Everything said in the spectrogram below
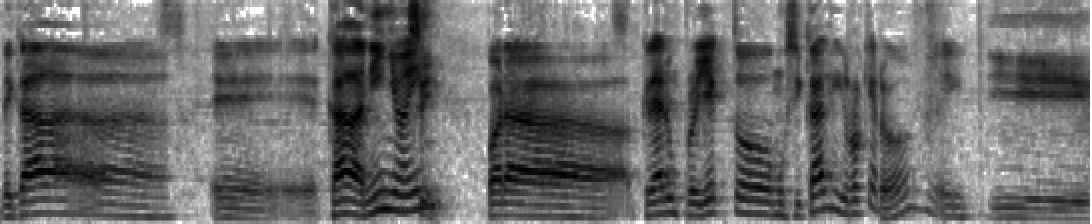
de cada, eh, cada niño ahí Sí. para crear un proyecto musical y rockero. ¿eh? Y-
